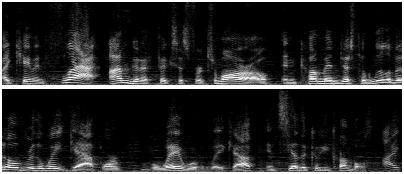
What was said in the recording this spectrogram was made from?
I came in flat. I'm going to fix this for tomorrow and come in just a little bit over the weight gap or way over the weight gap and see how the cookie crumbles." I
